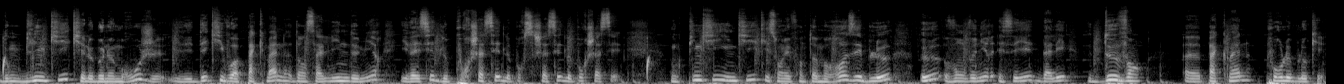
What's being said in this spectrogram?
Donc Blinky, qui est le bonhomme rouge, dès qu'il voit Pac-Man dans sa ligne de mire, il va essayer de le pourchasser, de le pourchasser, de le pourchasser. Donc Pinky, Inky, qui sont les fantômes roses et bleus, eux vont venir essayer d'aller devant euh, Pac-Man pour le bloquer.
